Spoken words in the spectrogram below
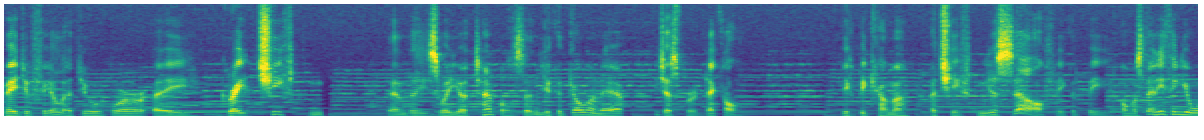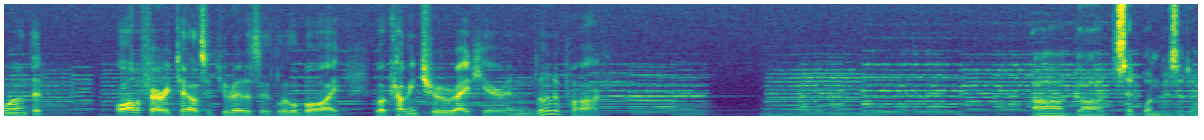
made you feel that you were a great chieftain. And these were your temples, and you could go in there just for a nickel you could become a, a chieftain yourself. You could be almost anything you wanted. All the fairy tales that you read as a little boy were coming true right here in Luna Park. Ah, God, said one visitor,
